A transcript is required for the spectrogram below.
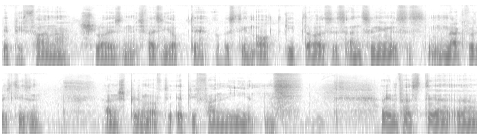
Epiphaner-Schleusen. Ich weiß nicht, ob, der, ob, es den Ort gibt, aber es ist anzunehmen, es ist merkwürdig, diese Anspielung auf die Epiphanie. Jedenfalls, der äh,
